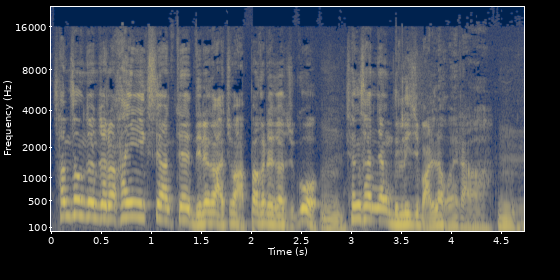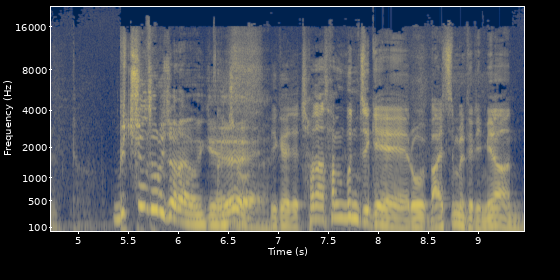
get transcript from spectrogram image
삼성전자랑 하이닉스한테 니네가 좀 압박을 해가지고 생산량 늘리지 말라고 해라. 미친 소리잖아요, 이게. 이게 이제 천하 3분지계로 말씀을 드리면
